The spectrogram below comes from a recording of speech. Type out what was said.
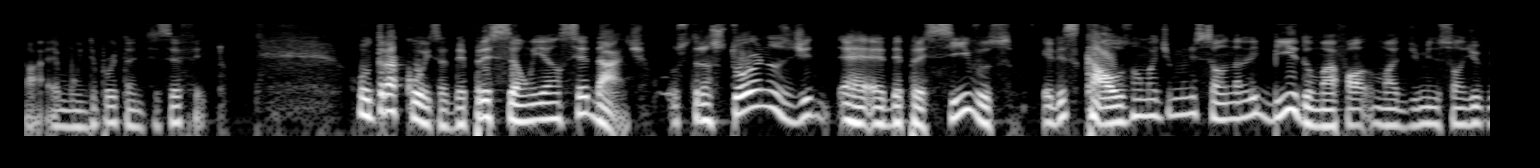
Tá? É muito importante de ser feito. Outra coisa, depressão e ansiedade. Os transtornos de, é, depressivos eles causam uma diminuição na libido, uma, uma diminuição de,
